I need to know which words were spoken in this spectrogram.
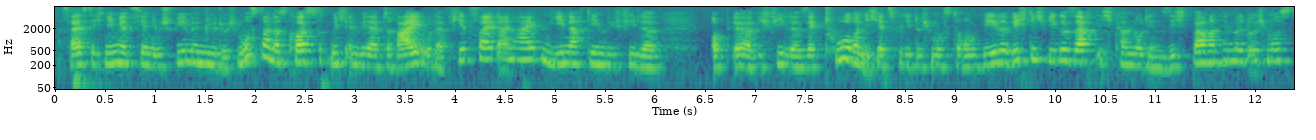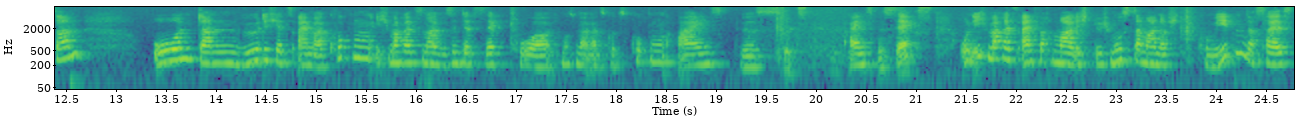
Das heißt, ich nehme jetzt hier in dem Spielmenü durch Mustern. Das kostet mich entweder drei oder vier Zeiteinheiten, je nachdem, wie viele, ob, äh, wie viele Sektoren ich jetzt für die Durchmusterung wähle. Wichtig, wie gesagt, ich kann nur den sichtbaren Himmel durchmustern. Und dann würde ich jetzt einmal gucken. Ich mache jetzt mal, wir sind jetzt Sektor, ich muss mal ganz kurz gucken, 1 bis 6. 1 bis 6. Und ich mache jetzt einfach mal, ich durchmuster mal noch Kometen. Das heißt,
